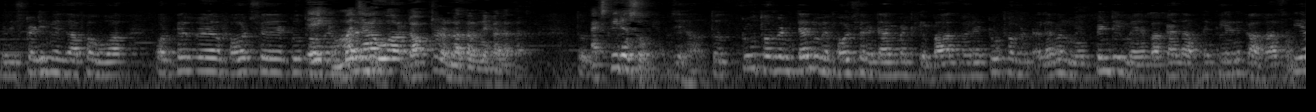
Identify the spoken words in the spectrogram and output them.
میری اسٹڈی میں اضافہ ہوا اور پھر فوج سے ٹو ایک مجھا ہوا ڈاکٹر اللہ تعالیٰ نے پیدا کر تو ایکسپیرینس ہو گیا۔ جی ہاں تو 2010 میں فوج سے ریٹائرمنٹ کے بعد میں نے 2011 میں پنڈی میں باقاعدہ اپنے کلینک کا آغاز کیا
